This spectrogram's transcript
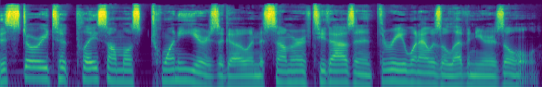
This story took place almost 20 years ago in the summer of 2003 when I was 11 years old.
